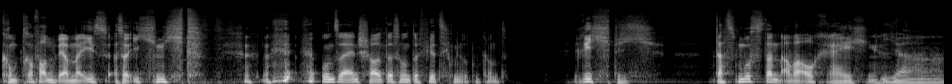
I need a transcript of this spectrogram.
Kommt drauf an, wer man ist. Also ich nicht. Unser eins schaut, dass er unter 40 Minuten kommt. Richtig. Das muss dann aber auch reichen. Ja.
